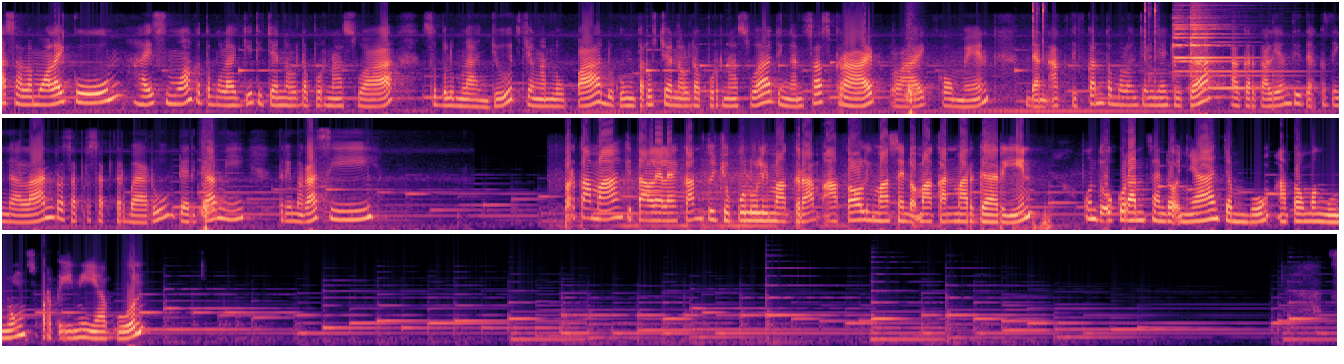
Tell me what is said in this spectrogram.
Assalamualaikum. Hai semua ketemu lagi di channel Dapur Naswa. Sebelum lanjut jangan lupa dukung terus channel Dapur Naswa dengan subscribe, like, komen dan aktifkan tombol loncengnya juga agar kalian tidak ketinggalan resep-resep terbaru dari kami. Terima kasih. Pertama kita lelehkan 75 gram atau 5 sendok makan margarin. Untuk ukuran sendoknya cembung atau mengunung seperti ini ya bun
